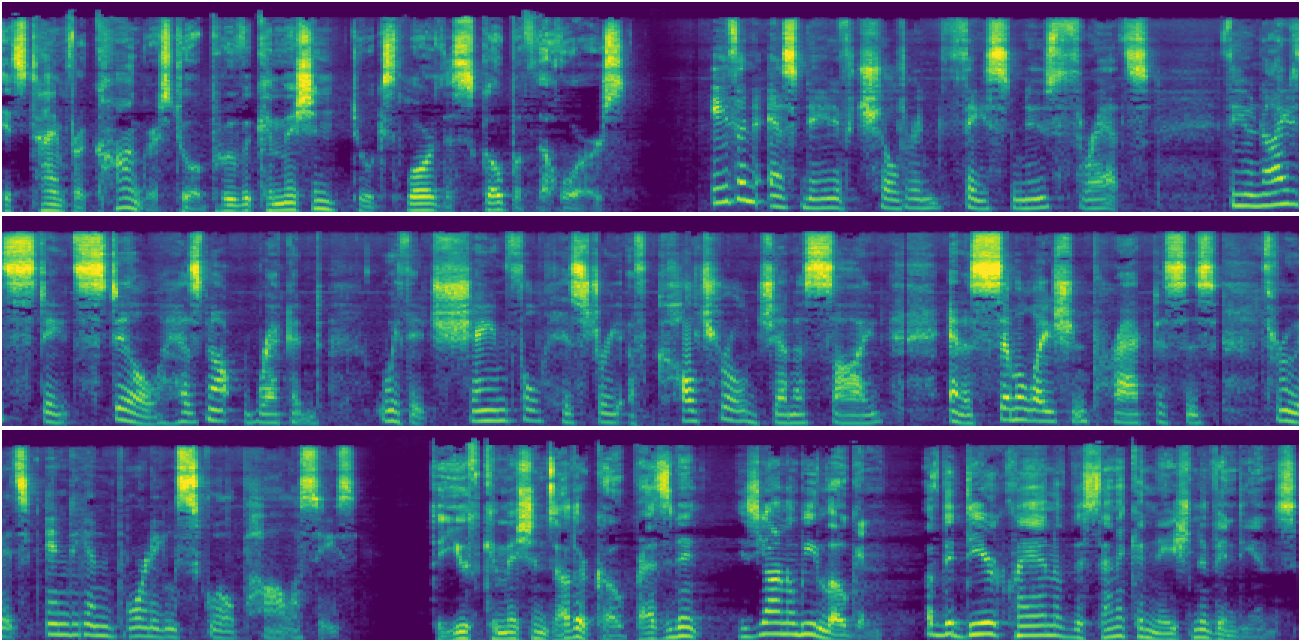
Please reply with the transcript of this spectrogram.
it's time for Congress to approve a commission to explore the scope of the horrors. Even as Native children face new threats, the United States still has not reckoned with its shameful history of cultural genocide and assimilation practices through its Indian boarding school policies. The Youth Commission's other co president is Yanowi Logan of the Deer Clan of the Seneca Nation of Indians,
